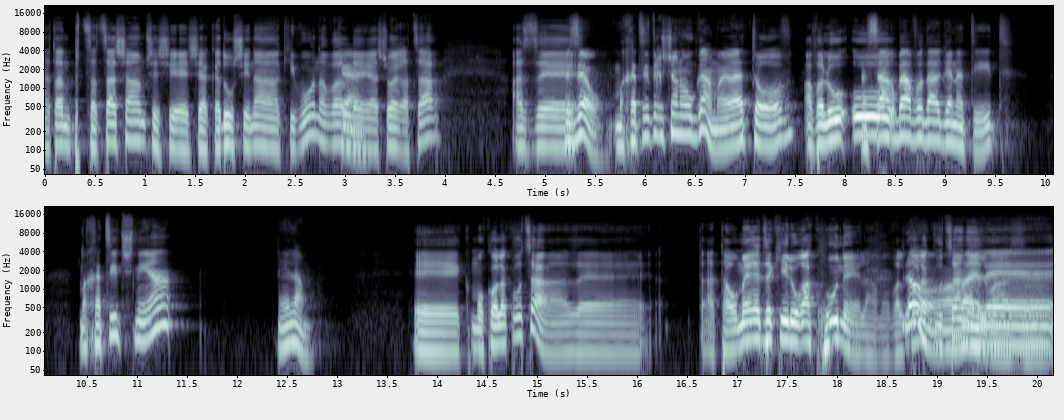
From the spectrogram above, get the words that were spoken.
נתן פצצה שם שש, שהכדור שינה כיוון, אבל כן. אה, השוער עצר. אז... אה, וזהו, מחצית ראשונה הוא גם, היה טוב, אבל הוא... הוא... עשה הרבה עבודה הגנתית, מחצית שנייה, נעלם. אה, כמו כל הקבוצה, אז אה, אתה, אתה אומר את זה כאילו רק הוא נעלם, אבל כל הקבוצה אבל, נעלמה. אז, אה, אה,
